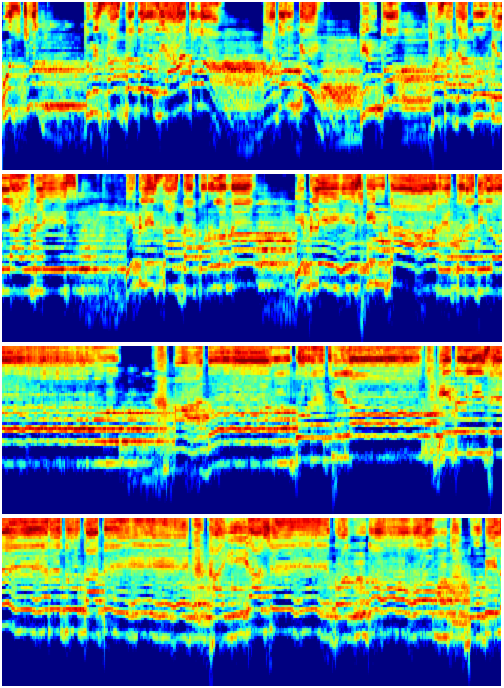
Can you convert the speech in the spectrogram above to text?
উসজুদ, তুমি সাজদা করো লি আদমা, আদমকে। কিন্তু ফাসা জাদু ইল্লা ইবলিস। ইবলিস সাজদা করল না। ইবলিস ডুবিল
